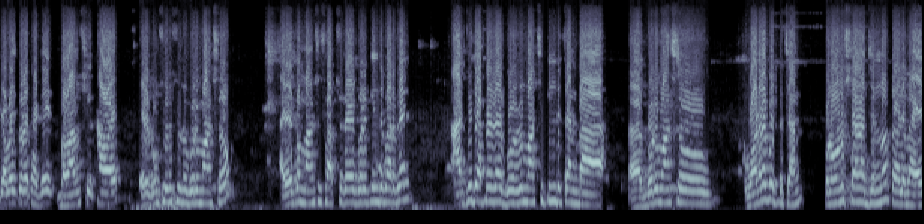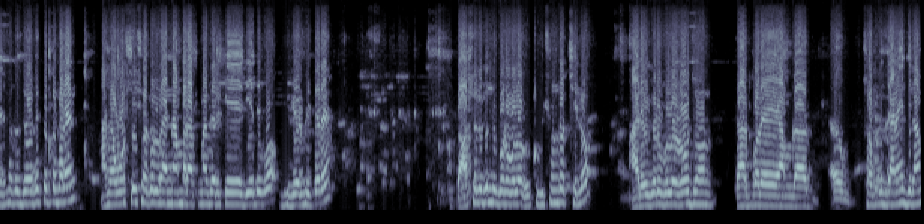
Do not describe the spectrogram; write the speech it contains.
জবাই করে থাকে বা মানুষকে খাওয়ায়। এরকম সুন্দর সুন্দর গরুর মাংস, আর এরকম মাংস সাতশো টাকা করে কিনতে পারবেন। আর যদি আপনারা গরুর মাংস কিনতে চান বা গরুর মাংস অর্ডার করতে চান কোনো অনুষ্ঠানের জন্য, তাহলে ভাইয়ের সাথে যোগাযোগ করতে পারেন। আমি অবশ্যই সকল ভাইয়ের নাম্বার আপনাদেরকে দিয়ে দেবো ভিডিওর ভিতরে। তো আসলে কিন্তু গরুগুলো খুবই সুন্দর ছিল। আর এই গরুগুলোর ওজন, তারপরে আমরা সবকিছু জানিয়ে দিলাম।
